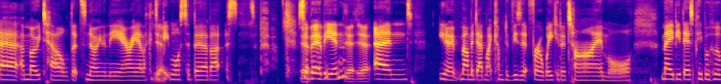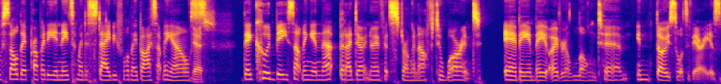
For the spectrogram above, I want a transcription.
a, a motel that's known in the area. Like it's Yeah. a bit more suburban, suburban suburban. Yeah, yeah. And, you know, mum and dad might come to visit for a week at a time, or maybe there's people who have sold their property and need somewhere to stay before they buy something else. Yes. There could be something in that, but I don't know if it's strong enough to warrant Airbnb over a long term in those sorts of areas.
